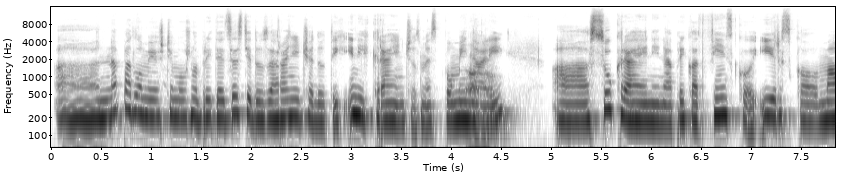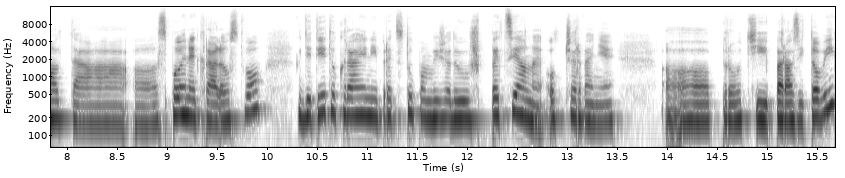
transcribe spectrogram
A napadlo mi ešte možno pri tej ceste do zahraničia, do tých iných krajín, čo sme spomínali. A sú krajiny, napríklad Fínsko, Írsko, Malta, Spojené kráľovstvo, kde tieto krajiny pred vstupom vyžadujú špeciálne odčervenie proti parazitovi.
